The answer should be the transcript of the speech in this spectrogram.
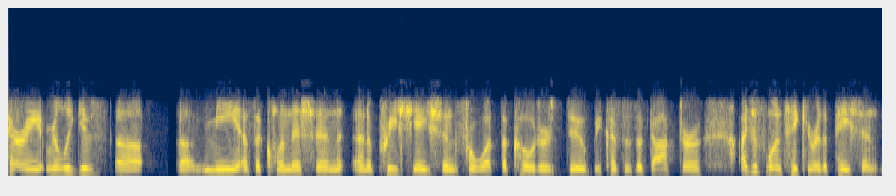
Terry, it really gives uh, uh, me as a clinician an appreciation for what the coders do because as a doctor, I just want to take care of the patient.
